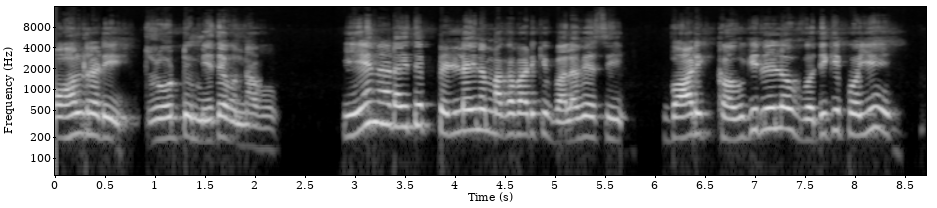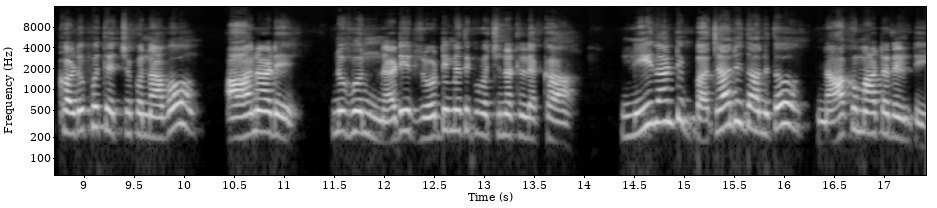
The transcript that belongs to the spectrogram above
ఆల్రెడీ రోడ్డు మీదే ఉన్నావు. ఏనాడైతే పెళ్ళైన మగవాడికి వలవేసి వాడి కౌగిలిలో ఒదిగిపోయి కడుపు తెచ్చుకున్నావో ఆనాడే నువ్వు నడి రోడ్డు మీదకి వచ్చినట్లు లెక్క. నీలాంటి బజారి దానితో నాకు మాటలేంటి?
